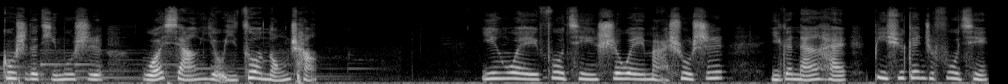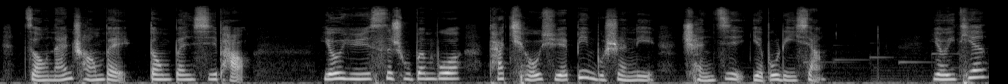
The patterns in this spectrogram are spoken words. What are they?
故事的题目是“我想有一座农场”。因为父亲是位马术师，一个男孩必须跟着父亲走南闯北，东奔西跑。由于四处奔波，他求学并不顺利，成绩也不理想。有一天，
